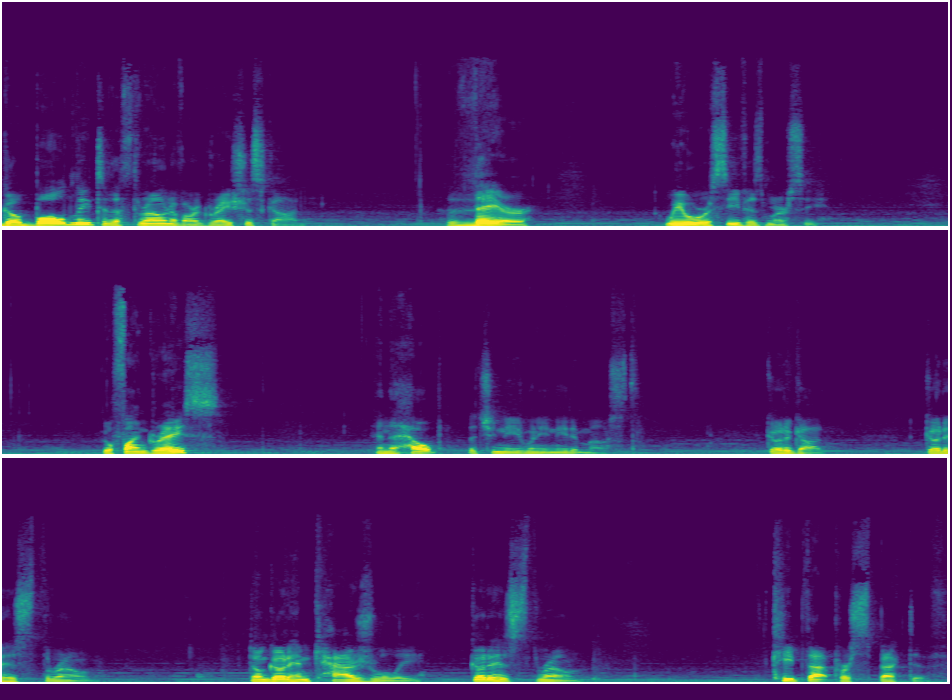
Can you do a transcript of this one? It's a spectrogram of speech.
Go boldly to the throne of our gracious God. There we will receive his mercy. You'll find grace and the help that you need when you need it most. Go to God, go to his throne. Don't go to him casually, go to his throne. Keep that perspective.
